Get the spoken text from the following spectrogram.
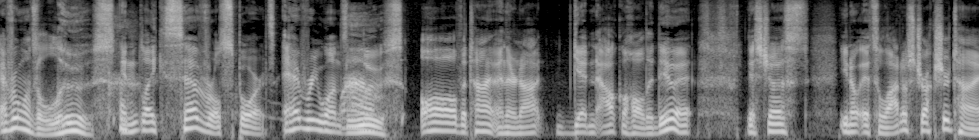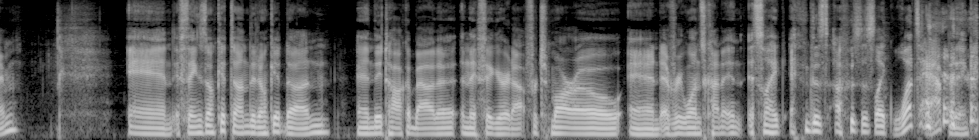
Everyone's loose in like several sports. Everyone's wow. loose all the time and they're not getting alcohol to do it. It's just, you know, it's a lot of structured time. And if things don't get done, they don't get done and they talk about it and they figure it out for tomorrow and everyone's kind of it's like this i was just like what's happening?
